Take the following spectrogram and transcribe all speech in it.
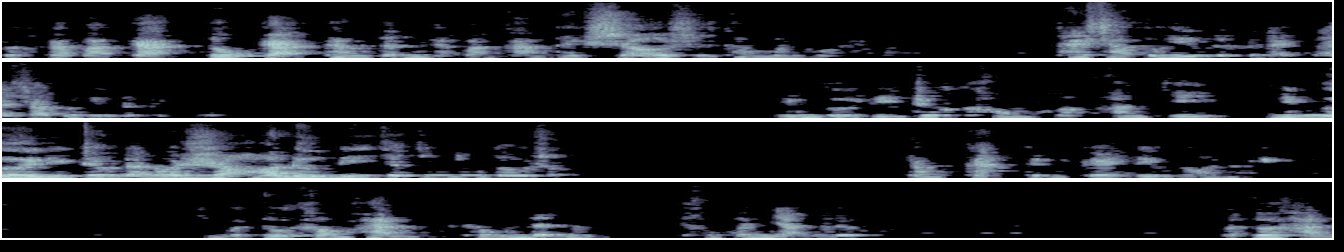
Rồi các bạn càng tu càng thanh tịnh, các bạn cảm thấy sợ sự thông minh của các bạn. Tại sao tôi hiểu được cái này? Tại sao tôi hiểu được cái kia những người đi trước không có anh chị. Những người đi trước đã nói rõ đường đi cho chính chúng tôi rồi. Trong các kinh kệ đều nói hết nhưng mà tôi không hành không định không có nhận được. Và tôi hành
